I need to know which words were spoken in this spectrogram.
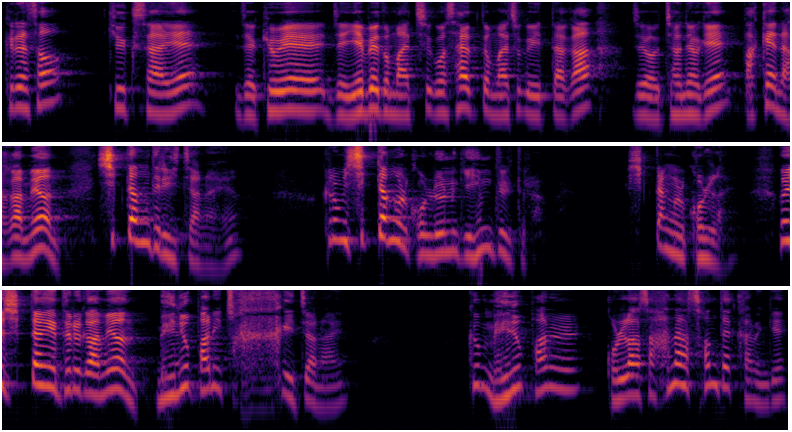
그래서 기숙사에 이제 교회 이제 예배도 마치고 사역도 마치고 있다가 저 저녁에 밖에 나가면 식당들이 있잖아요. 그러면 식당을 고르는 게 힘들더라고요. 식당을 골라요. 그 식당에 들어가면 메뉴판이 쫙 있잖아요. 그 메뉴판을 골라서 하나 선택하는 게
